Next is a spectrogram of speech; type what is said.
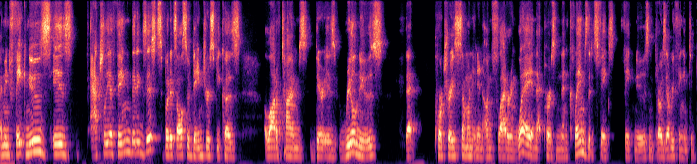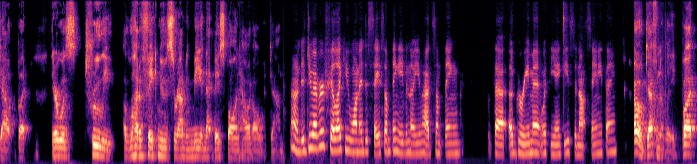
i mean fake news is actually a thing that exists but it's also dangerous because a lot of times there is real news that portrays someone in an unflattering way and that person then claims that it's fake fake news and throws everything into doubt but there was truly a lot of fake news surrounding me and that baseball and how it all went down. Oh, did you ever feel like you wanted to say something even though you had something that agreement with the Yankees to not say anything? Oh, definitely. But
